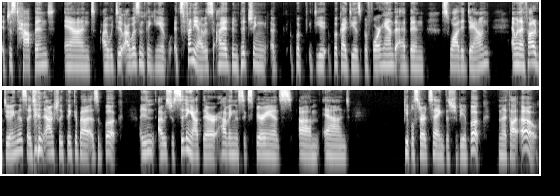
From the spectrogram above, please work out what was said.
it just happened. And I would do, I wasn't thinking of, it's funny. I was, I had been pitching a book, book ideas beforehand that had been swatted down. And when I thought of doing this, I didn't actually think about it as a book. I didn't, I was just sitting out there having this experience. Um, and people started saying this should be a book. And I thought, oh,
